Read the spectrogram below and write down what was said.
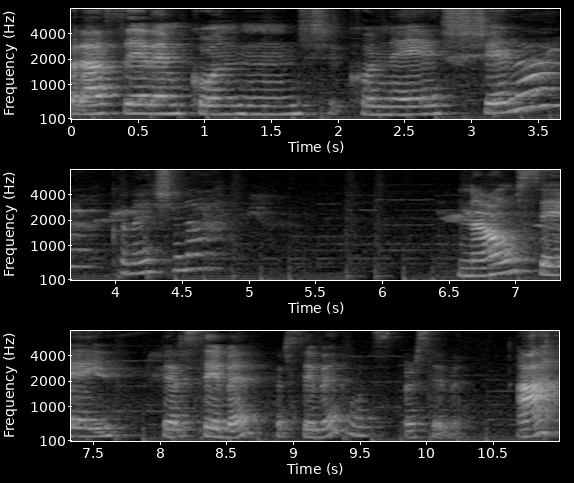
Praserem con conoscela? Conoscela? Now say percebe, percebe, what's percebe? Ah,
